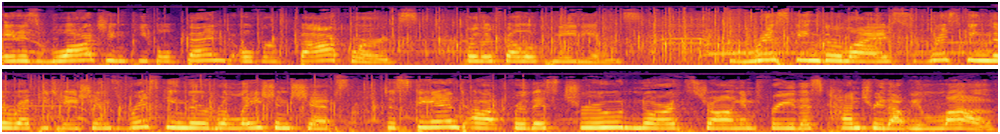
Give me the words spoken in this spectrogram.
It is watching people bend over backwards for their fellow Canadians, risking their lives, risking their reputations, risking their relationships to stand up for this true North, strong and free, this country that we love.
